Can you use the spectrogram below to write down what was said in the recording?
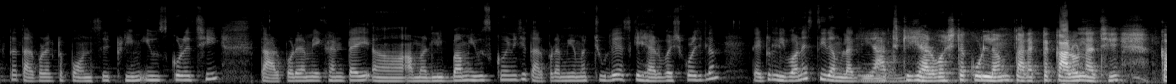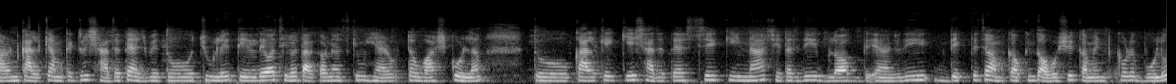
একটা, তারপর একটা পন্সের ক্রিম ইউজ করেছি। তারপরে আমি এখানটায় আমার লিপ বাম ইউজ করে নিয়েছি তারপরে আমি আমার চুলে আজকে হেয়ার ওয়াশ করেছিলাম তাই একটু লিবনের সিরাম লাগিয়ে আজকে হেয়ার ওয়াশটা করলাম তার একটা কারণ আছে কারণ কালকে আমাকে একজন সাজাতে আসবে তো চুলে তেল দেওয়া ছিল তার কারণে আজকে আমি হেয়ারটা ওয়াশ করলাম। তো কালকে কে সাজাতে আসছে কি না সেটা যদি ব্লগ যদি দেখতে চাও আমাকে কিন্তু অবশ্যই কমেন্ট করে বলো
